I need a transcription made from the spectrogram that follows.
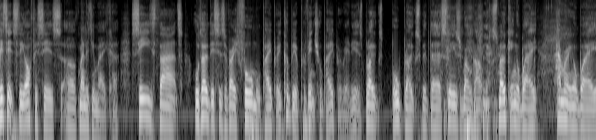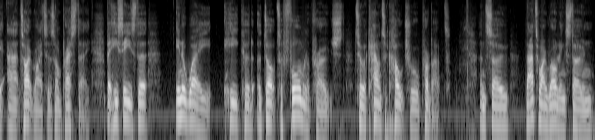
visits the offices of Melody Maker, sees that although this is a very formal paper, it could be a provincial paper, really. It's blokes, bald blokes with their sleeves rolled up, smoking away, hammering away at typewriters on press day. But he sees that, in a way, he could adopt a formal approach to a countercultural product. And so that's why Rolling Stone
